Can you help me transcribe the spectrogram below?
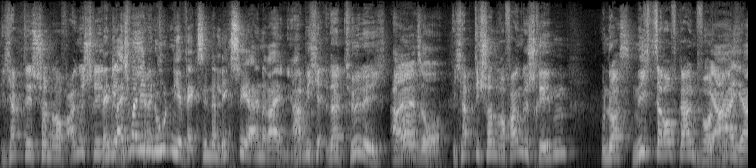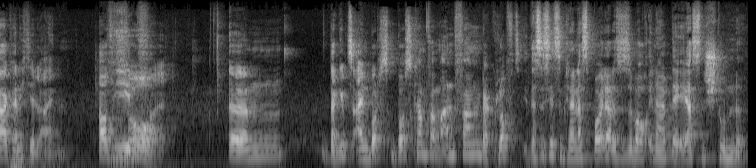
Ich habe dich schon drauf angeschrieben. Wenn gleich mal die. Minuten hier weg sind, dann legst du hier einen rein, ja? Habe ich natürlich. Aber Also. Ich habe dich schon drauf angeschrieben und du hast nichts darauf geantwortet. Ja, ja, kann ich dir leihen. Auf jeden So. Fall. Ähm, da gibt es einen Boss Bosskampf am Anfang, da klopft, das ist jetzt ein kleiner Spoiler, das ist aber auch innerhalb der ersten Stunde.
